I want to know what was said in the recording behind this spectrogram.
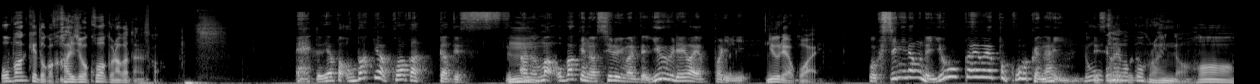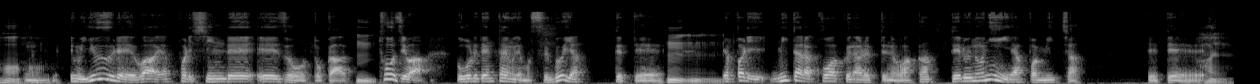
お化けとか怪獣は怖くなかったんですか？えっと、やっぱお化けは怖かったです。うん、あの、まあ、お化けの種類もあるけど、幽霊はやっぱり。幽霊は怖い。不思議なもので、妖怪はやっぱ怖くないんですよね。妖怪は怖くないんだ。はあはあはあ、うん、でも幽霊はやっぱり心霊映像とか、うん、当時はゴールデンタイムでもすごいやってて、うんうん、やっぱり見たら怖くなるっていうのは分かってるのに、やっぱ見ちゃってて、はい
